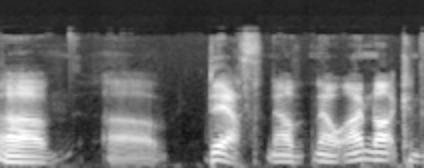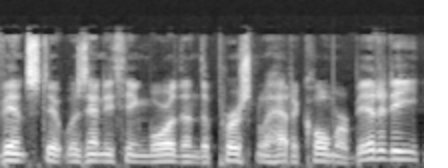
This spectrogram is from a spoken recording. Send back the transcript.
uh, uh, death. Now, now I'm not convinced it was anything more than the person who had a comorbidity.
